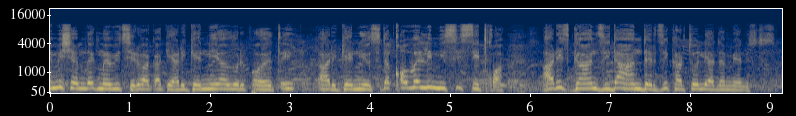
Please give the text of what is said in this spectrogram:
იმის შემდეგ მე ვიცი რომ აკაკი არის გენიალური პოეტი, არის გენიოსი და ყოველი მისი სიტყვა არის განძი და ანდერძი ქართული ადამიანისთვის.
